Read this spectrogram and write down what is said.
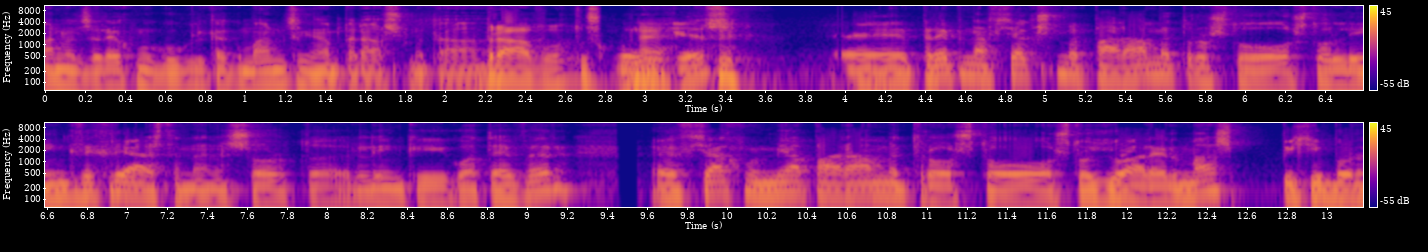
Manager, έχουμε Google Tag Manager για να περάσουμε τα, Μπράβο. τους Ναι. κώδικες. Ε, πρέπει να φτιάξουμε παράμετρο στο, στο link, δεν χρειάζεται να είναι short ε, link ή whatever. Ε, φτιάχνουμε μια παράμετρο στο, στο URL μας, π.χ. μπορεί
